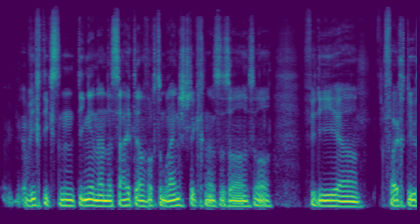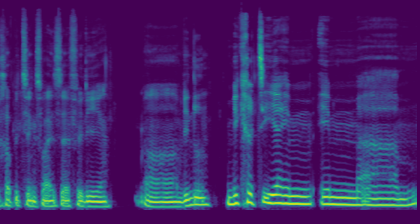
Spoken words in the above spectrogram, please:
wichtigsten Dingen an der Seite einfach zum Reinstecken, also so, so für die äh, Feuchttücher beziehungsweise für die äh, Windeln. Wickelt ihr im, im ähm,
